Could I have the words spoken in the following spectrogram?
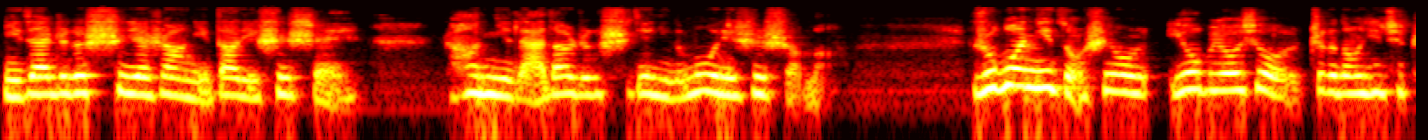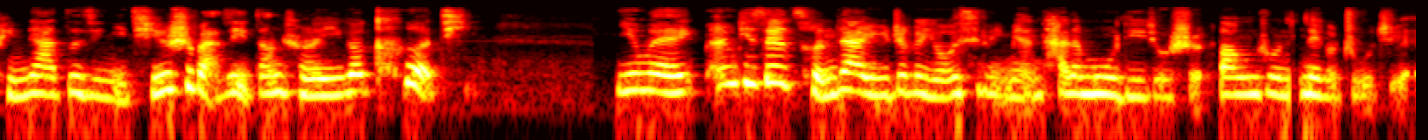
你在这个世界上你到底是谁？然后你来到这个世界，你的目的是什么？如果你总是用优不优秀这个东西去评价自己，你其实是把自己当成了一个客体。因为 NPC 存在于这个游戏里面，它的目的就是帮助那个主角，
